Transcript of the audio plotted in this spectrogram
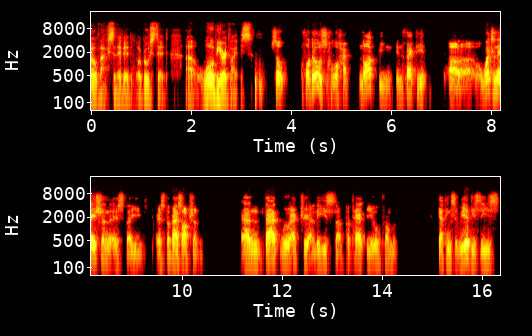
go vaccinated or boosted. Uh, what would be your advice? So for those who have not been infected, uh, vaccination is the is the best option, and that will actually at least uh, protect you from getting severe disease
